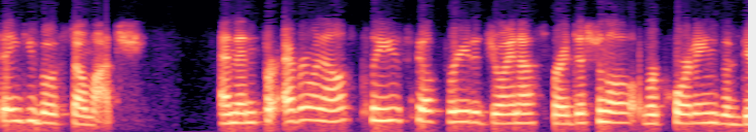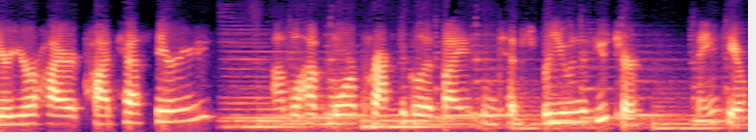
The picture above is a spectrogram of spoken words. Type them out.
thank you both so much. And then for everyone else, please feel free to join us for additional recordings of Dear You're Hired podcast series. Um, we'll have more practical advice and tips for you in the future. Thank you.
